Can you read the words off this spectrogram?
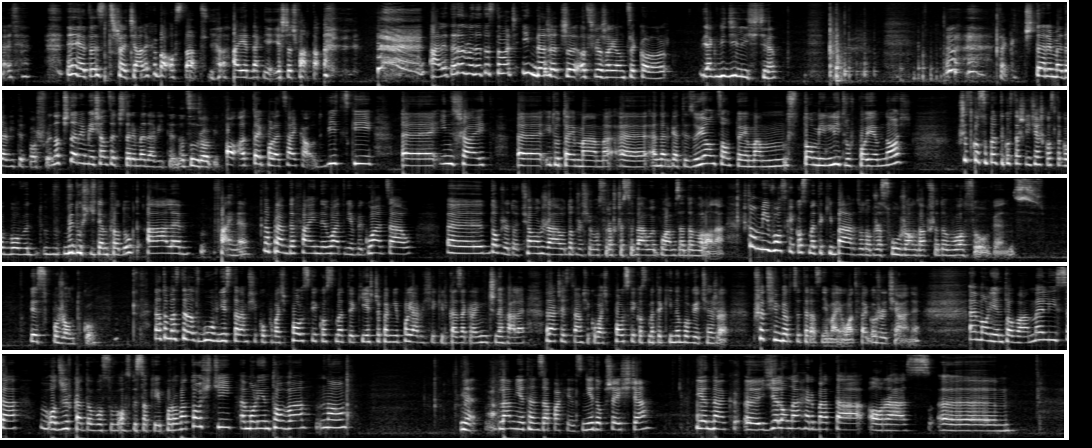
Nie, nie, to jest trzecia, ale chyba ostatnia. A jednak nie, jeszcze czwarta. Ale teraz będę testować inne rzeczy odświeżające kolor. Jak widzieliście. Tak, cztery medawity poszły. No cztery miesiące, cztery medawity, no co zrobić? O, a tutaj polecajka od Wicki, e, Insight i tutaj mam e, energetyzującą, tutaj mam 100 ml pojemność. Wszystko super, tylko strasznie ciężko z tego było wy, wydusić ten produkt, ale fajny, naprawdę fajny, ładnie wygładzał. E, dobrze dociążał, dobrze się włosy rozczesywały, byłam zadowolona. Zresztą mi włoskie kosmetyki bardzo dobrze służą zawsze do włosów, więc jest w porządku. Natomiast teraz głównie staram się kupować polskie kosmetyki. Jeszcze pewnie pojawi się kilka zagranicznych, ale raczej staram się kupować polskie kosmetyki, no bo wiecie, że przedsiębiorcy teraz nie mają łatwego życia, nie? Emolientowa Melisa, odżywka do włosów o wysokiej porowatości. Emolientowa, no nie, dla mnie ten zapach jest nie do przejścia. Jednak y, zielona herbata oraz y,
